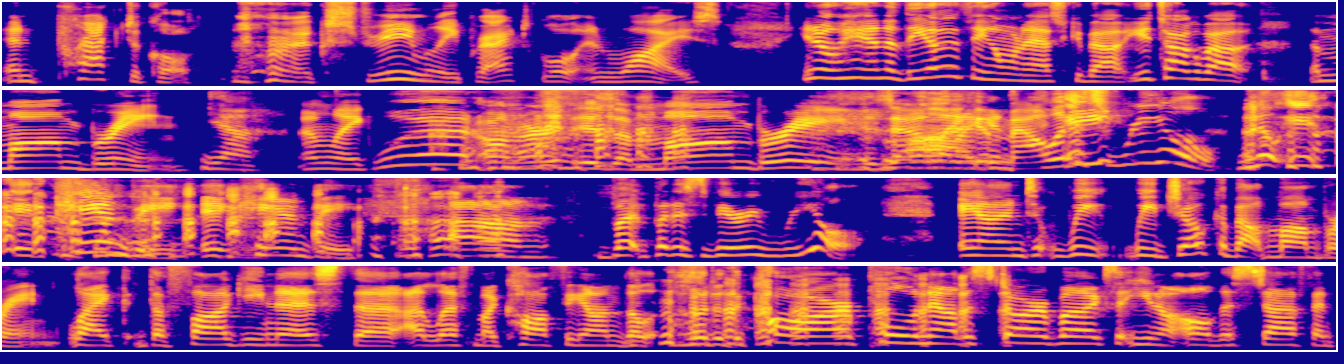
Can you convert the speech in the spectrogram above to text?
and practical, extremely practical and wise. You know, Hannah, the other thing I want to ask you about, you talk about the mom brain. Yeah. I'm like, what on earth is a mom brain? Is that Oh like a malady? It's real. No, it, it can be. It can be. Um, but but it's very real. And we we joke about mom brain, like the fogginess, the I left my coffee on the hood of the car, pulling out of Starbucks, you know, all this stuff. And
